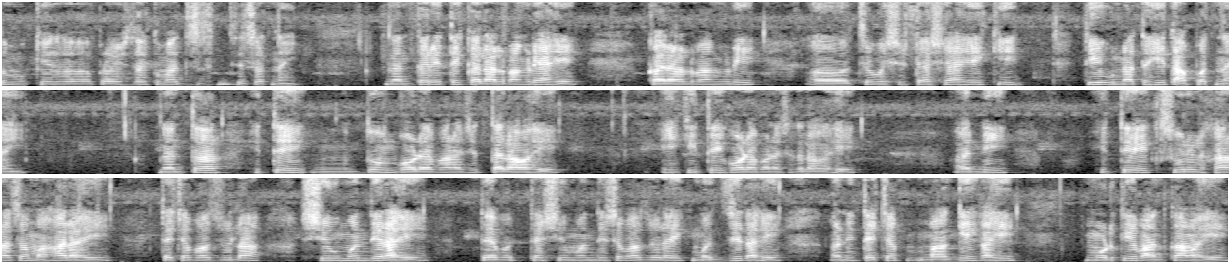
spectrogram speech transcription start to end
तो मुख्य प्रवेशद्वार तुम्हाला दिस दिसत नाही. नंतर इथे कलाल बांगडी आहे. कलाल बांगडी चे वैशिष्ट्य असे आहे की ती उन्हातही तापत नाही. नंतर इथे दोन गोड्या पाण्याचे तलाव आहे. एक इथे गोड्या पाण्याचे तलाव आहे. आणि इथे एक सुरेलखानाचा महाल आहे. त्याच्या बाजूला शिवमंदिर आहे. त्या त्या शिवमंदिरच्या बाजूला एक मस्जिद आहे. आणि त्याच्यामागे काही मोडके बांधकाम आहे.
